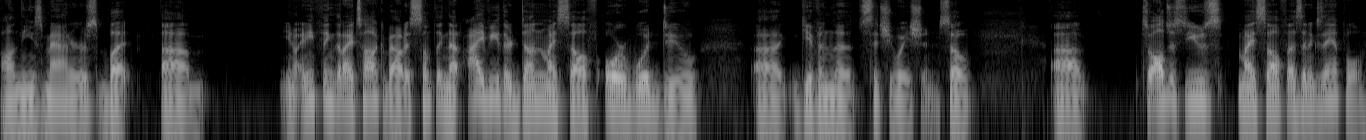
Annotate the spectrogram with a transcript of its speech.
on these matters, but um, you know, anything that I talk about is something that I've either done myself or would do uh, given the situation. So, uh, so I'll just use myself as an example.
